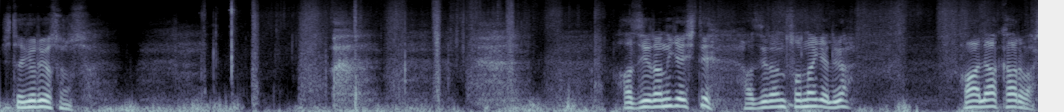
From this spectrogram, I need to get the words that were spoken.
İşte görüyorsunuz. Haziran'ı geçti. Haziran'ın sonuna geliyor. Hala kar var.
